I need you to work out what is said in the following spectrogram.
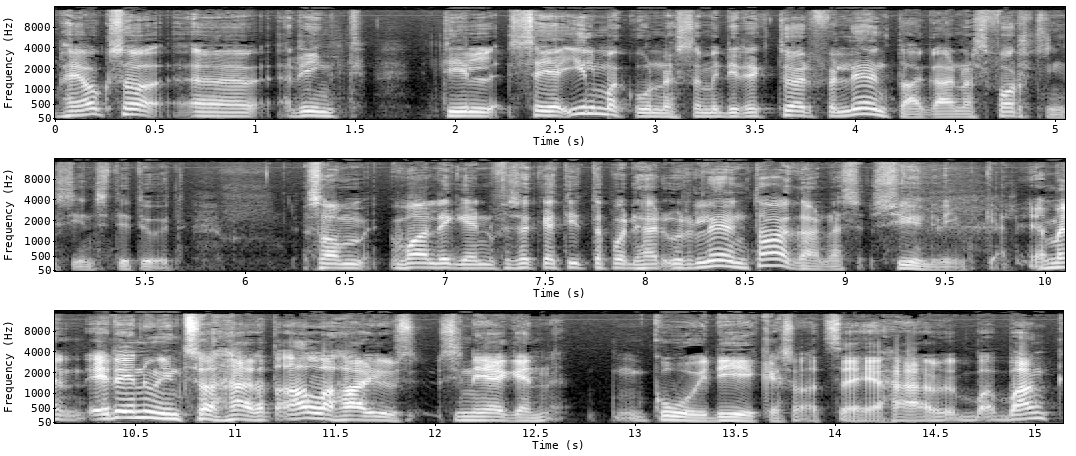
har jag också äh, ringt till Seija Ilmakunnas som är direktör för Löntagarnas forskningsinstitut. som vanligen försöker titta på det här ur löntagarnas synvinkel. Ja, men är det nu inte så här att alla har ju sin egen ko i diket så att säga här. Bank,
